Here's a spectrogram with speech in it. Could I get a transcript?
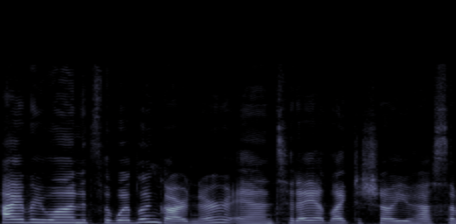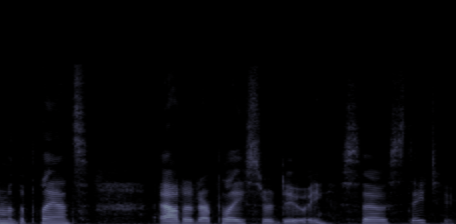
Hi everyone, it's the Woodland Gardener and today I'd like to show you how some of the plants out at our place are doing. So stay tuned.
